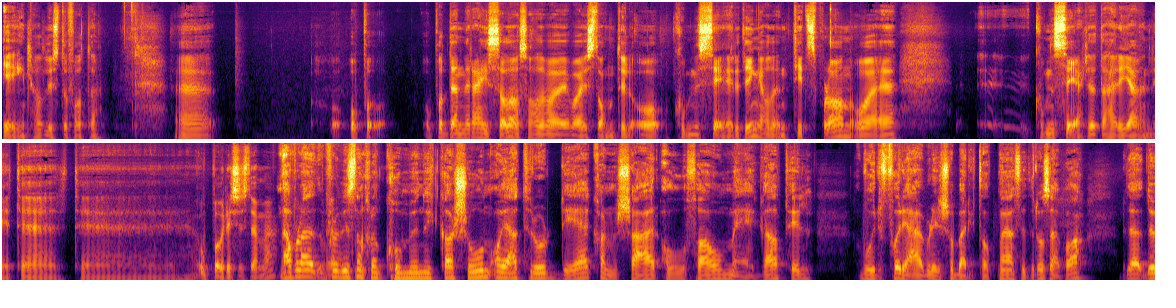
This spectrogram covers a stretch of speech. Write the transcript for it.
egentlig hadde lyst til å få til. Eh, og, på, og på den reisa da, så hadde jeg, var jeg i stand til å kommunisere ting. Jeg hadde en tidsplan, og jeg eh, kommuniserte dette her jevnlig til, til oppover i systemet. Ja, for, det, for Vi snakker om kommunikasjon, og jeg tror det kanskje er alfa og omega til hvorfor jeg blir så bergtatt når jeg sitter og ser på deg. Du,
